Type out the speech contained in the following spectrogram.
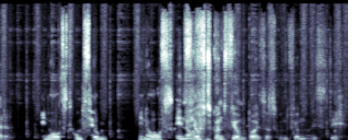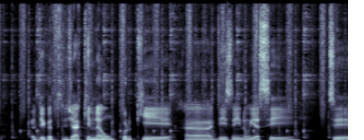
Era. E não houve segundo filme. E não houve segundo E não filme. o segundo filme, pois, o segundo filme não existia. Eu digo já que não, porque a Disney não ia se, se,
